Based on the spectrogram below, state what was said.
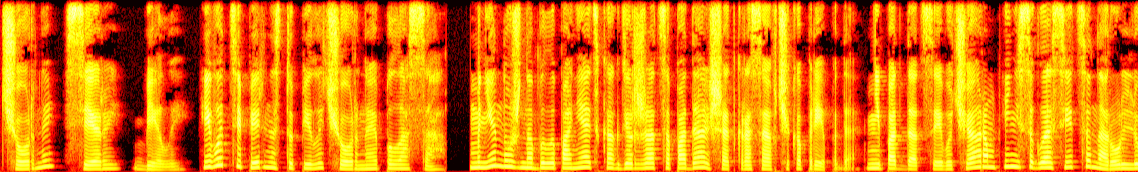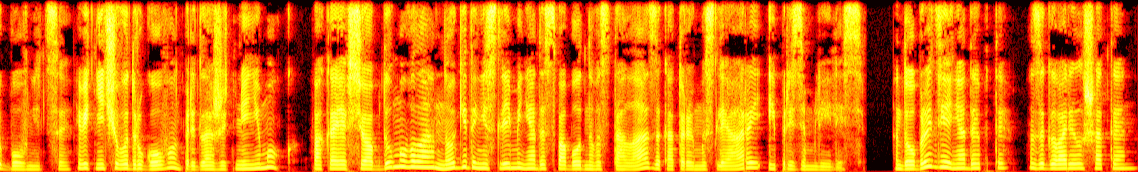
Черный, серый, белый. И вот теперь наступила черная полоса. Мне нужно было понять, как держаться подальше от красавчика-препода, не поддаться его чарам и не согласиться на роль любовницы, ведь ничего другого он предложить мне не мог. Пока я все обдумывала, ноги донесли меня до свободного стола, за который мы с Лиарой и приземлились. «Добрый день, адепты», – заговорил Шатен.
